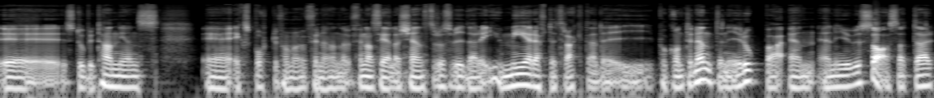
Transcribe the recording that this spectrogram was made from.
eh, Storbritanniens Eh, export i form av finansiella tjänster och så vidare är ju mer eftertraktade i, på kontinenten i Europa än, än i USA. Så att där,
